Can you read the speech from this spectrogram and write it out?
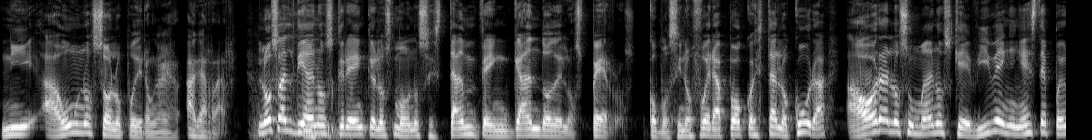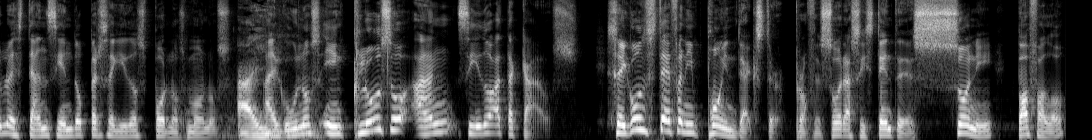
ni a uno solo pudieron agarrar. Los aldeanos creen que los monos se están vengando de los perros. Como si no fuera poco esta locura, ahora los humanos que viven en este pueblo están siendo perseguidos por los monos. Algunos incluso han sido atacados. Según Stephanie Poindexter, profesora asistente de Sony Buffalo,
